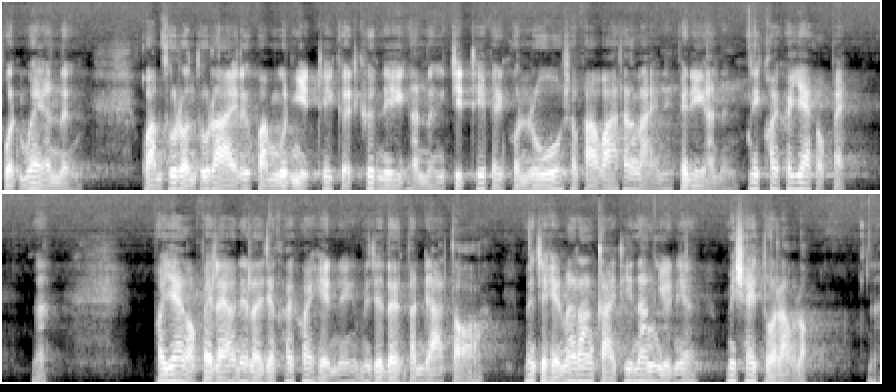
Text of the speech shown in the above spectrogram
ปวดเมื่อยอันหนึ่ง ความทุรนทุรายหรือความหงุดหงิดที่เกิดขึ้นนี่อีกอันหนึ่งจิตที่เป็นคนรู้สภาวะทั้งหลายนี่เป็นอีกอันหนึ่งนี่ค่อยๆ แยกออกไปนะพอแยกออกไปแล้วเนี่ยเราจะค่อย ๆ เห็นมันจะเดินปัญญาต่อ มันจะเห็นว่าร่างกายที่นั่งอยู่เนี้ยไม่ใช่ตัวเราหรอกนะ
